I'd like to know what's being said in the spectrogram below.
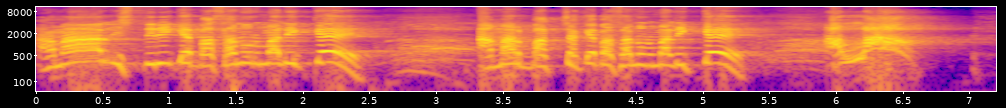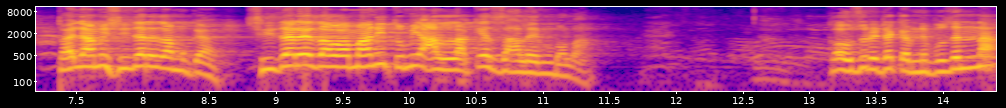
আমার স্ত্রীকে বাঁচানোর মালিক কে? আমার বাচ্চাকে বাঁচানোর মালিক কে? আল্লাহ! তাহলে আমি সিজারে যাব কে? সিজারে যাওয়া মানে তুমি আল্লাহকে জালেম বলা। হুজুর, এটা কেমনে বুঝেন না?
